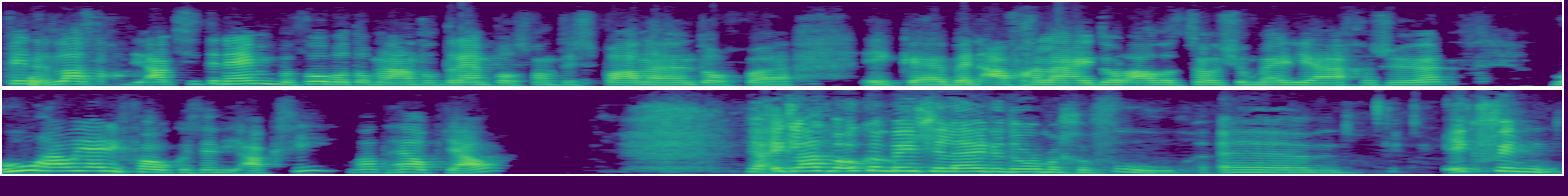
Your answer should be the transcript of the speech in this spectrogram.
vinden het lastig om die actie te nemen. Bijvoorbeeld op een aantal drempels van het is spannend of uh, ik uh, ben afgeleid door al dat social media gezeur. Hoe hou jij die focus en die actie? Wat helpt jou? Ja, ik laat me ook een beetje leiden door mijn gevoel. Um, ik vind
